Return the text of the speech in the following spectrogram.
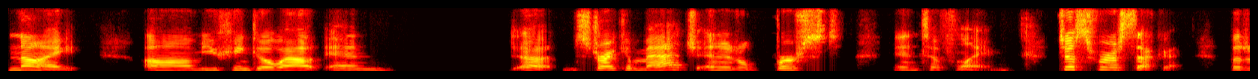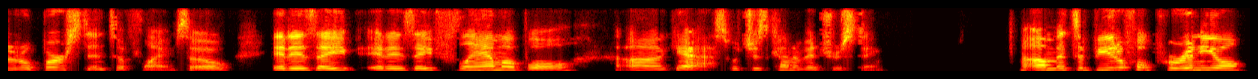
night, um, you can go out and uh, strike a match and it'll burst into flame just for a second, but it'll burst into flame. So it is a, it is a flammable uh, gas, which is kind of interesting. Um, it's a beautiful perennial,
